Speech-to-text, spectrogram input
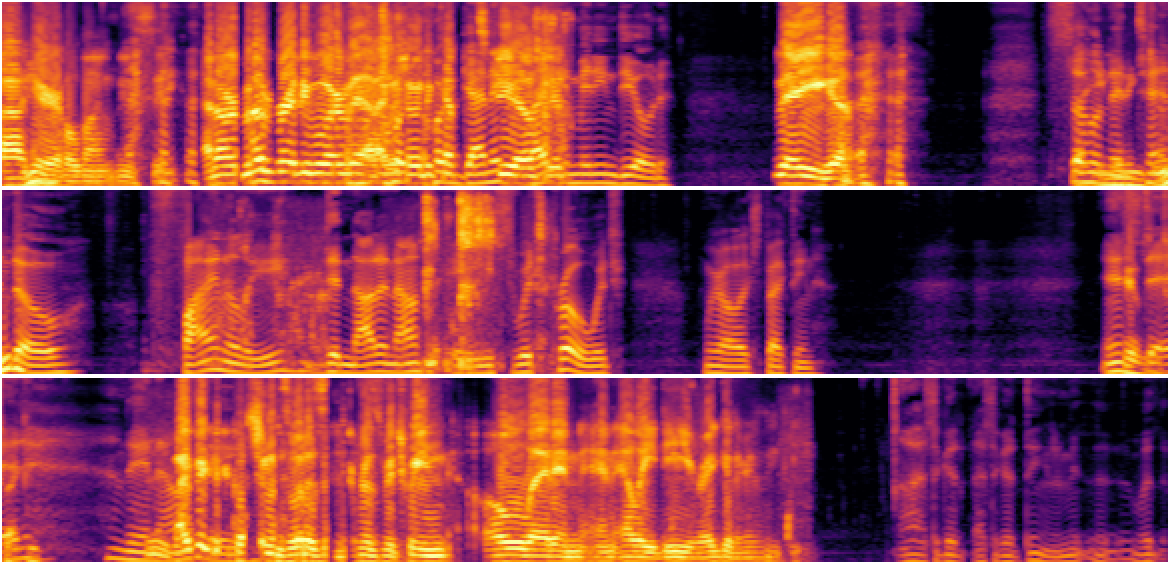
Oh, here, hold on. Let me see. I don't remember anymore, man. I wish I would have kept the Organic light emitting diode. There you go. So Nintendo finally did not announce a Switch Pro, which we we're all expecting. Instead, they hmm. My announced bigger a, question is what is the difference between OLED and, and LED, regular LED? Oh, ah, that's a good. That's a good thing. Let me, uh, what, li-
